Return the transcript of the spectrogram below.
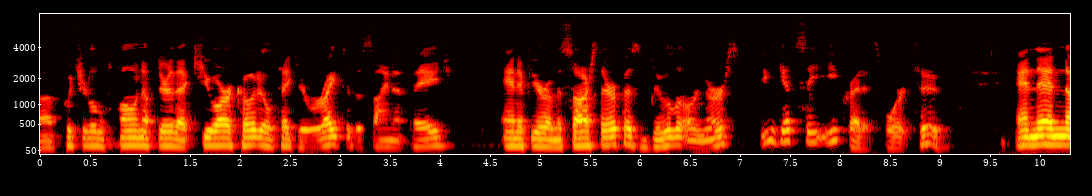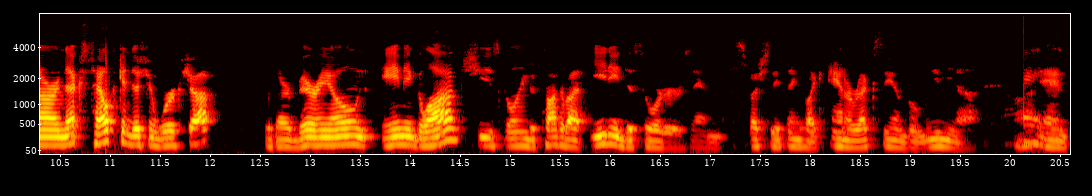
uh, put your little phone up there, that QR code. It'll take you right to the sign-up page. And if you're a massage therapist, doula, or nurse, you can get CE credits for it too. And then our next health condition workshop with our very own Amy Glog. She's going to talk about eating disorders and especially things like anorexia and bulimia, uh, and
